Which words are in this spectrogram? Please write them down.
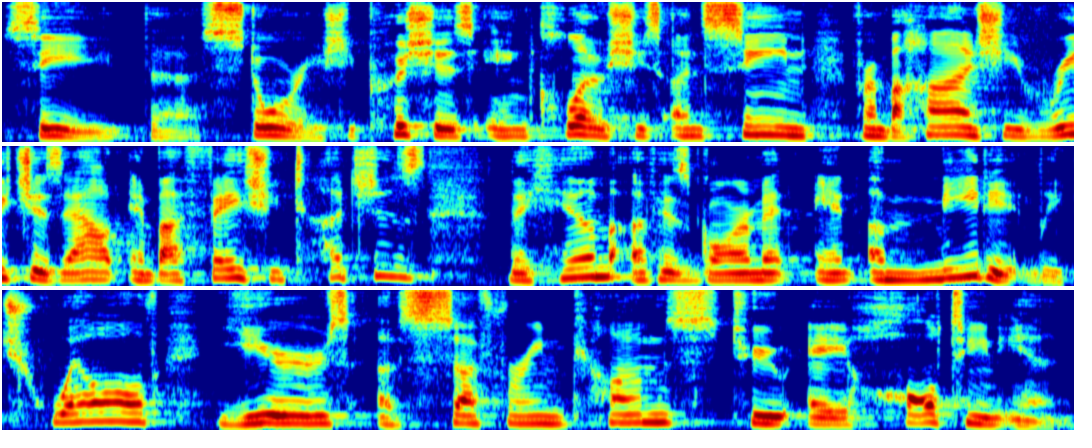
see the story. She pushes in close. She's unseen from behind. She reaches out, and by faith, she touches the hem of his garment, and immediately 12 years of suffering comes to a halting end.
